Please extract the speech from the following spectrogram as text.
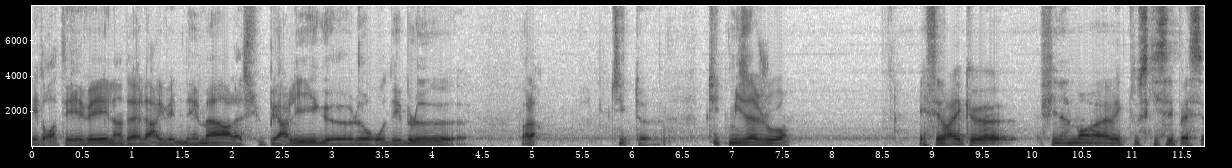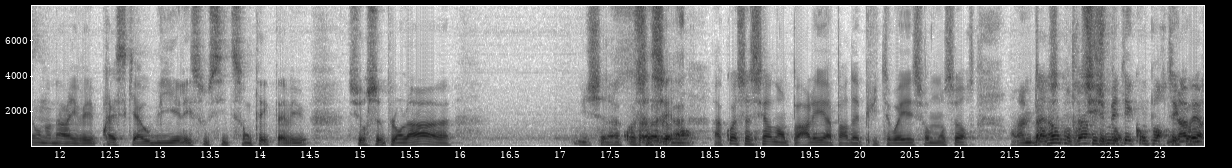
les droits TV, l'arrivée de Neymar, la Super League, euh, l'Euro des Bleus, voilà petite, euh, petite mise à jour. Et c'est vrai que finalement, avec tout ce qui s'est passé, on en arrivait presque à oublier les soucis de santé que tu avais eu sur ce plan-là. Euh, à, quoi ça, sert, à, quoi ça sert d'en parler à part d'appuyer sur mon sort En même bah temps, si je m'étais comporté comme,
